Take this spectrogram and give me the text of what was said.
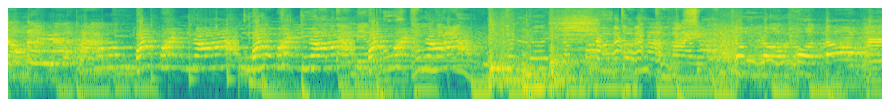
น้องหลังค่ะค่ะพักผ่อนน้องพักผ่อนน้องไม่พักรู้ผ่อนทำน้ไงองก็เลยหลับไปจนต่อถึงไปเช้าชมรมโอโต้ค่ะ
